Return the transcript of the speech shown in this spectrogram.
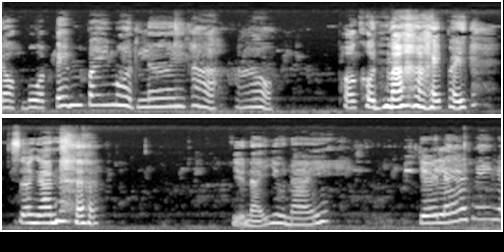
ดอกบวบเต็มไปหมดเลยค่ะ อ้าว พอคนมาหายไปซะงั้น อยู่ไหนอยู่ไหน เจอแล้วนี่ไง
